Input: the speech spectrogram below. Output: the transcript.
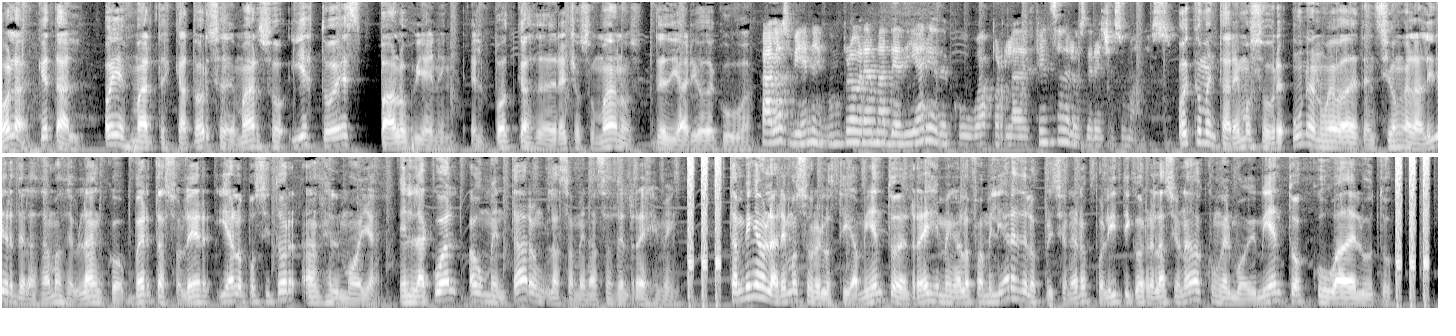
Hola, ¿qué tal? Hoy es martes 14 de marzo y esto es Palos Vienen, el podcast de derechos humanos de Diario de Cuba. Palos Vienen, un programa de Diario de Cuba por la defensa de los derechos humanos. Hoy comentaremos sobre una nueva detención a la líder de las Damas de Blanco, Berta Soler, y al opositor Ángel Moya, en la cual aumentaron las amenazas del régimen. También hablaremos sobre el hostigamiento del régimen a los familiares de los prisioneros políticos relacionados con el movimiento Cuba de Luto.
